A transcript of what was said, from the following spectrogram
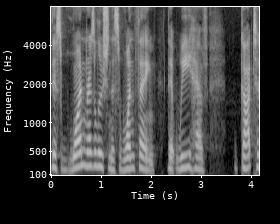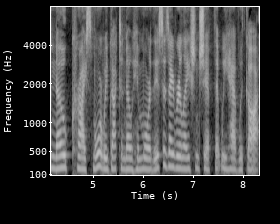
this one resolution, this one thing that we have got to know Christ more. We've got to know Him more. This is a relationship that we have with God.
